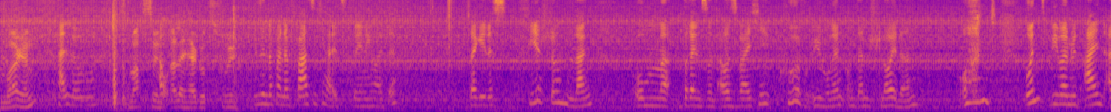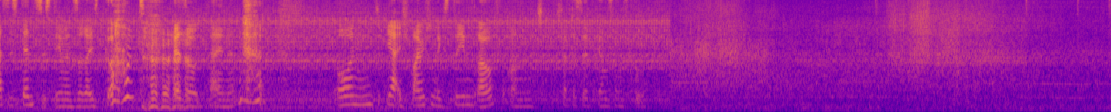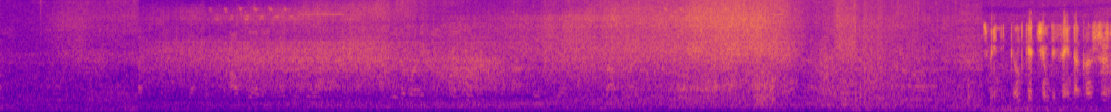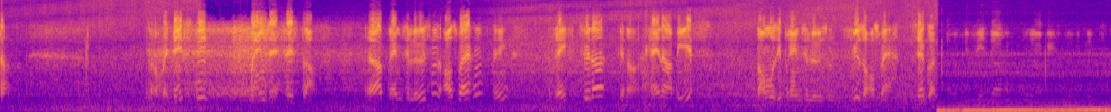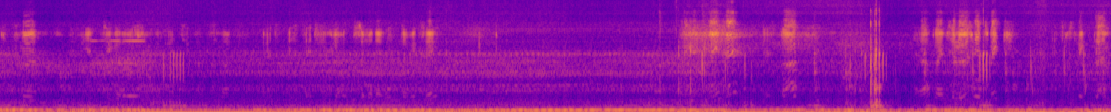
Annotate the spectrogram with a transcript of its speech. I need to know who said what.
Speaker 1: Guten Morgen.
Speaker 2: Hallo.
Speaker 1: Was machst du in
Speaker 2: Au.
Speaker 1: aller Herrgottsfrüh?
Speaker 2: Wir sind auf einem Fahrsicherheitstraining heute. Da geht es vier Stunden lang um Bremsen und Ausweichen, Kurvenübungen und dann Schleudern. Und, und wie man mit allen Assistenzsystemen zurechtkommt. Also keinen. Und ja, ich freue mich schon extrem drauf und ich glaube, das wird ganz, ganz cool.
Speaker 3: Zu Getscherm Defender kannst du starten. Nochmal testen. Bremse, fest drauf. Ja, Bremse lösen, ausweichen, links, rechts wieder. Genau, kein ABS. Da muss ich Bremse lösen fürs Ausweichen. Sehr gut. Ja, Bremse lösen jetzt weg. Jetzt muss wegbleiben.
